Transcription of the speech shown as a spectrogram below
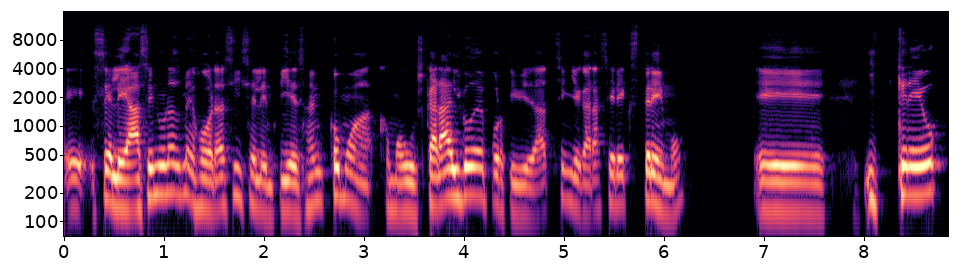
eh, se le hacen unas mejoras y se le empiezan como a, como buscar algo de deportividad sin llegar a ser extremo. Eh, y creo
